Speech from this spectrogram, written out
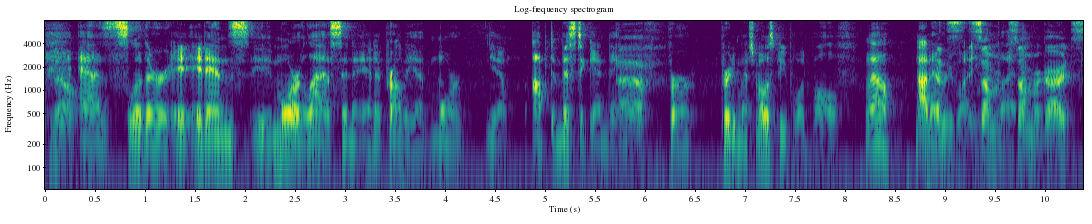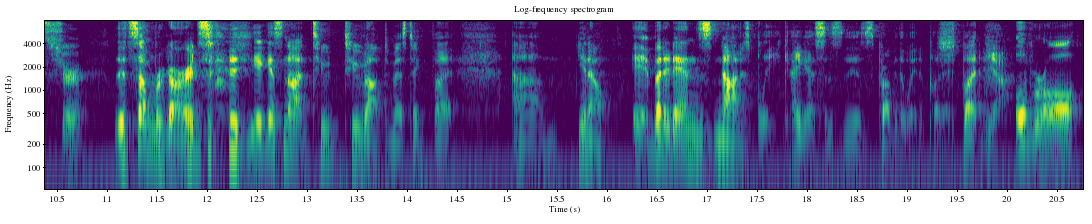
No. as Slither. It, it ends eh, more or less in a, in a probably a more you know optimistic ending for pretty much most people involved. Well, not everybody, some some regards, sure. in some regards, I guess not too too optimistic, but um, you know, it, but it ends not as bleak. I guess is, is probably the way to put it. But Yeah. overall,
